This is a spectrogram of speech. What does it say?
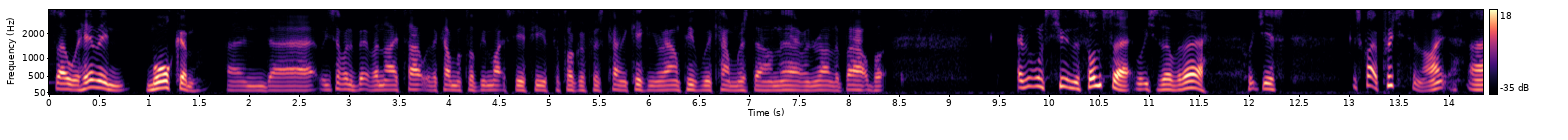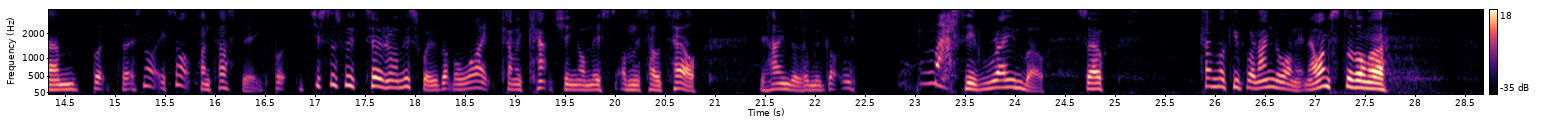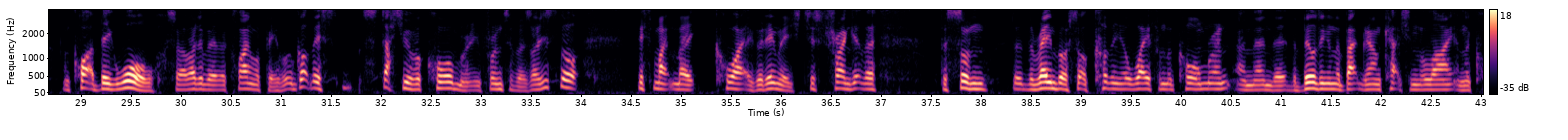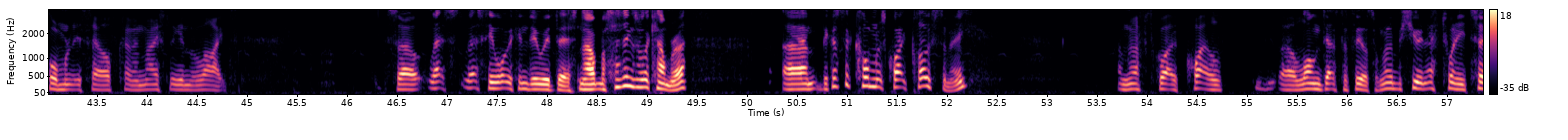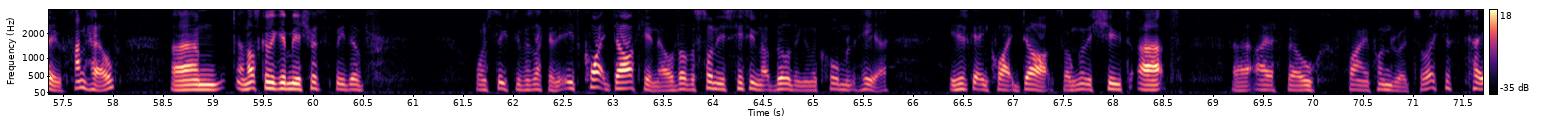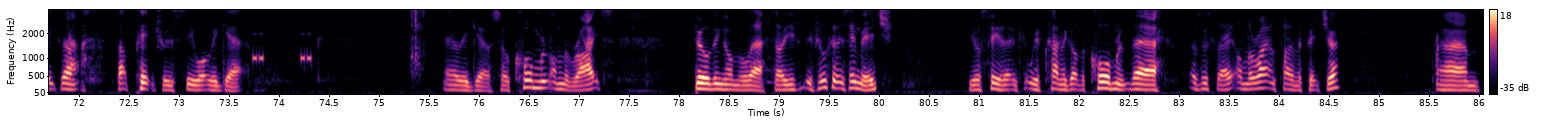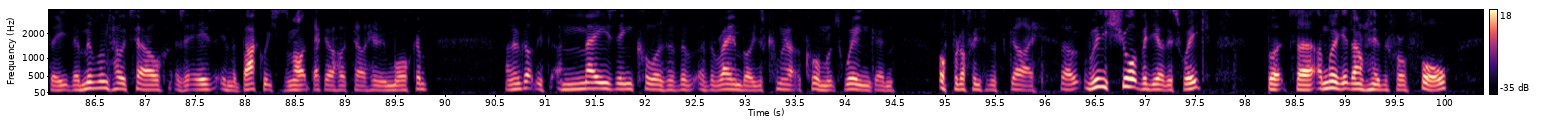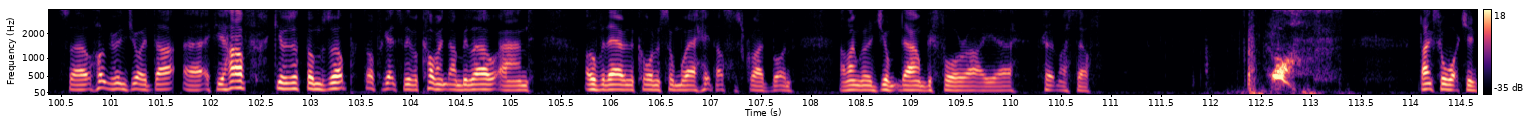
So we're here in Morecambe and uh, we're just having a bit of a night out with the camera club. You might see a few photographers kind of kicking around, people with cameras down there and round about, but everyone's shooting the sunset, which is over there, which is it's quite pretty tonight, um, but uh, it's not it's not fantastic. But just as we've turned around this way, we've got the light kind of catching on this on this hotel behind us, and we've got this massive rainbow. So kind of looking for an angle on it. Now I'm stood on a on quite a big wall, so I've had a bit of a climb up here. But we've got this statue of a cormorant in front of us. I just thought this might make quite a good image. Just try and get the, the sun, the, the rainbow sort of coming away from the cormorant and then the, the building in the background catching the light and the cormorant itself kind of nicely in the light. So let's, let's see what we can do with this. Now my settings for the camera, um, because the cormorant's quite close to me, I'm to have to quite a, quite a, a long depth of field. So I'm going to be shooting f22 handheld um, and that's going to give me a shutter speed of 160 per second. It's quite dark here now, although the sun is hitting that building and the cormorant here, it is getting quite dark. So I'm going to shoot at uh, ISO 500. So let's just take that, that picture and see what we get. There we go. So cormorant on the right, building on the left. Now, if you look at this image, you'll see that we've kind of got the cormorant there, as we say, on the right hand side of the picture um, the, the Midland Hotel as it is in the back, which is an Art Deco hotel here in Morecambe. And they've got these amazing colours of the, of the rainbow just coming out the cormorant's wing and up and off into the sky. So really short video this week, but uh, I'm going to get down here before I fall. So hope you've enjoyed that. Uh, if you have, give us a thumbs up. Don't forget to leave a comment down below and over there in the corner somewhere, hit that subscribe button. And I'm going to jump down before I uh, hurt myself. Oh! Thanks for watching.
